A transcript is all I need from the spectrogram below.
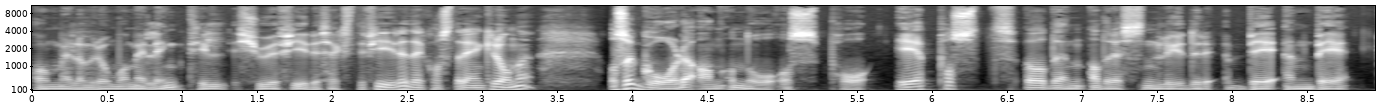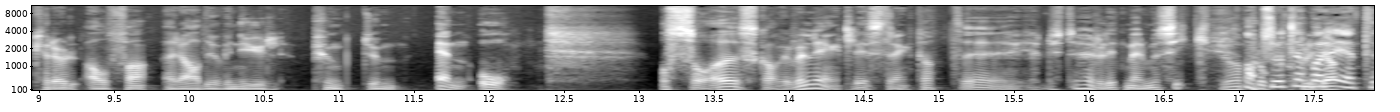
og mellomrom og melding til 2464. Det koster én krone. Og så går det an å nå oss på e-post, og den adressen lyder bnb krøllalfa radiovinyl.no. Og så skal vi vel egentlig strengt tatt eh, Jeg har lyst til å høre litt mer musikk. Du har Absolutt. Jeg har bare et,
